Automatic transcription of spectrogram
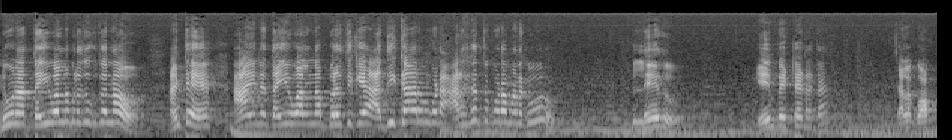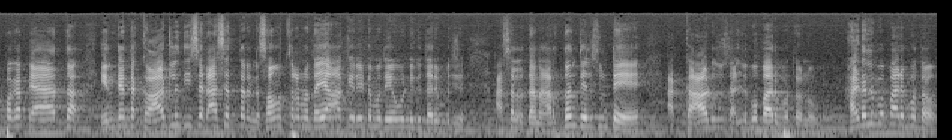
నువ్వు నా దయవలన బ్రతుకుతున్నావు. అంటే ఆయన దయ వలన బ్రతికే అధికారం కూడా అర్హత కూడా మనకు లేదు. ఏం పెట్టాడట? చాలా గొప్పగా పెద్ద ఇంతెంత కార్డులు తీసి రాసేస్తారండి. సంవత్సరంలో దయా కిరీటము దేవుడికి ధరింపజే అసలు దాని అర్థం తెలుసుంటే ఆ కార్డు చూసి అల్లిపో పారిపోతావు నువ్వు. హడలిపో పారిపోతావు.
